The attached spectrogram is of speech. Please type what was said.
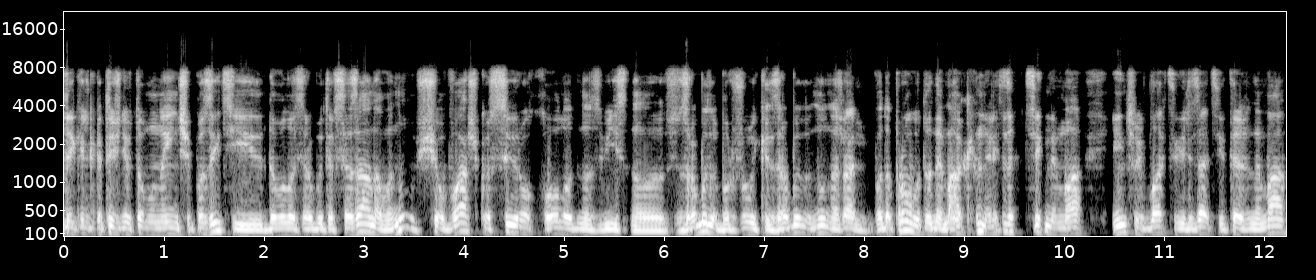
декілька тижнів тому на інші позиції. Довелося робити все заново. Ну що важко, сиро, холодно, звісно. Зробили буржуйки, зробили. Ну на жаль, водопроводу нема, каналізації нема, інших благ цивілізації теж нема.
